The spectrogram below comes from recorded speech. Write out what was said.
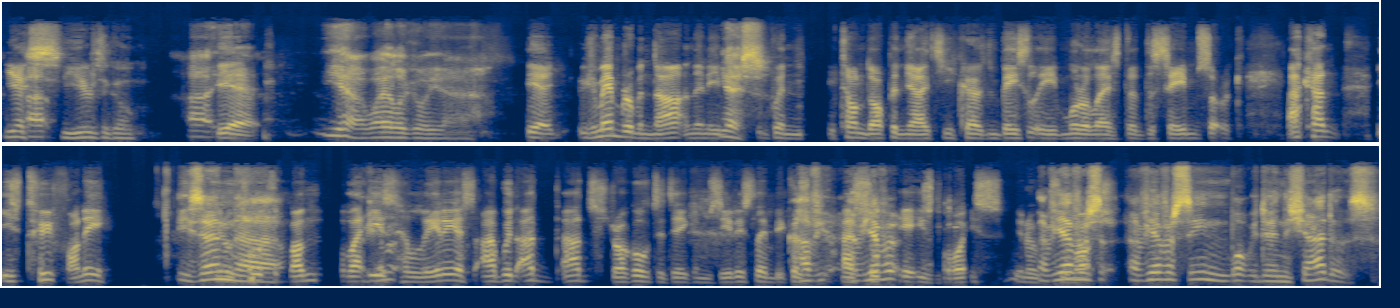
Yes, years ago. Uh, Yeah, yeah, a while ago, yeah. yeah. You remember him in that, and then he Yes. when he turned up in the IT crowd and basically more or less did the same sort of. I can't. He's too funny. He's You in. know, Uh, Fun, like have you he's hilarious. I would, I'd, I'd struggle to take him seriously because Have you- I you ever- associate his voice. You know, have you ever much. have you ever seen What We Do in the Shadows?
